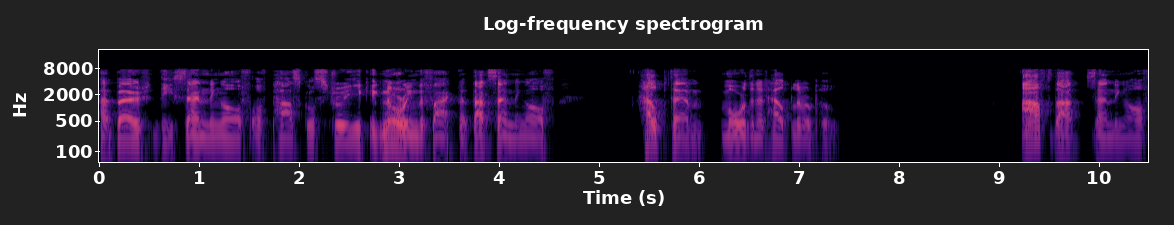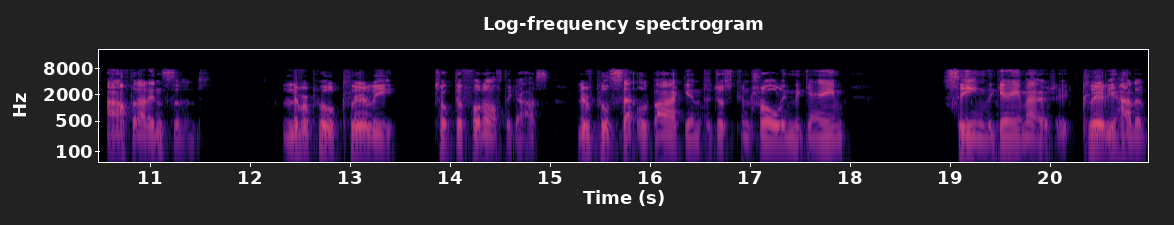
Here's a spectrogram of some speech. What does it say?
about the sending off of Pascal Struijk, ignoring the fact that that sending off helped them more than it helped Liverpool. After that sending off, after that incident, Liverpool clearly took the foot off the gas. Liverpool settled back into just controlling the game, seeing the game out. It clearly had a,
